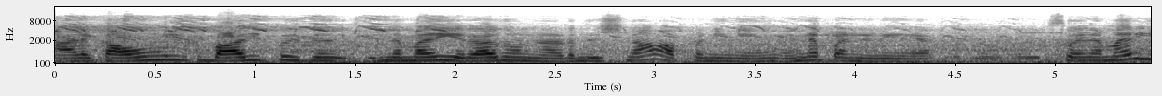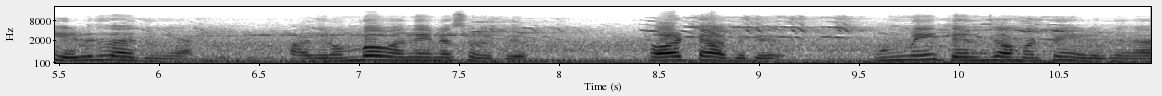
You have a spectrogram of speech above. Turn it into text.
நாளைக்கு அவங்களுக்கு பாதிப்பு இது இந்த மாதிரி ஏதாவது ஒன்று நடந்துச்சுன்னா அப்போ நீங்கள் என்ன பண்ணுவீங்க? ஸோ இந்த மாதிரி எழுதாதீங்க. அது ரொம்ப வந்து என்ன சொல்கிறது ஹர்ட் ஆகுது. உண்மை தெரிஞ்சால் மட்டும் எழுதுங்க.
